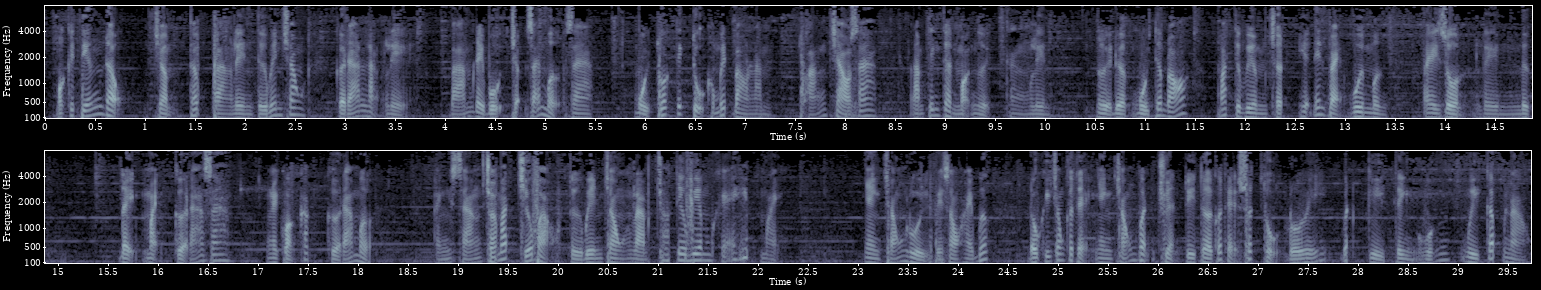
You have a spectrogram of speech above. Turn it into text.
một cái tiếng động trầm thấp vang lên từ bên trong, cửa đá lặng lẽ bám đầy bụi chậm rãi mở ra, mùi thuốc tích tụ không biết bao năm thoáng trào ra, làm tinh thần mọi người căng lên. Người được mùi thơm đó, mắt tiêu viêm chợt hiện lên vẻ vui mừng, tay dồn lên lực đẩy mạnh cửa đá ra. Ngay khoảng khắc cửa đá mở, ánh sáng chói mắt chiếu vào từ bên trong làm cho tiêu viêm khẽ híp mày. Nhanh chóng lùi về sau hai bước, đấu khí trong cơ thể nhanh chóng vận chuyển tùy thời có thể xuất thủ đối với bất kỳ tình huống nguy cấp nào.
